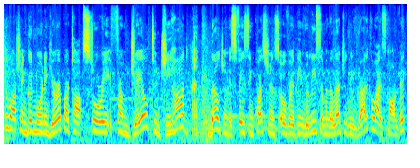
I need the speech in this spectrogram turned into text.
You're watching Good Morning Europe, our top story from jail to jihad. Belgium is facing questions over the release of an allegedly radicalized convict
